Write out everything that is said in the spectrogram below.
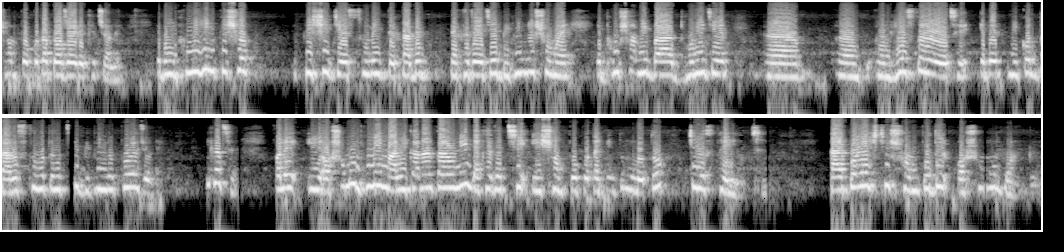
সম্পর্কটা বজায় রেখে চলে। এবং ভূমিহীন কৃষক কৃষি যে শ্রমিকদের তাদের দেখা যায় যে বিভিন্ন সময় এই ভূস্বামী বা ধনী যে গৃহস্থরা রয়েছে এদের নিকট দ্বারস্থ হতে হচ্ছে বিভিন্ন প্রয়োজনে। ঠিক আছে? ফলে এই অসম ভূমির মালিকানার কারণেই দেখা যাচ্ছে এই সম্পর্কটা কিন্তু মূলত চিরস্থায়ী হচ্ছে। তারপরে আসছে সম্পদের অসম বন্টন।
